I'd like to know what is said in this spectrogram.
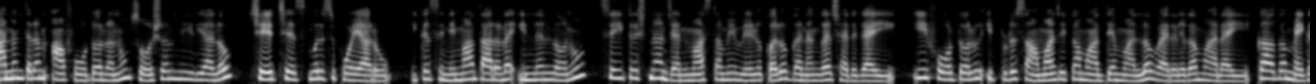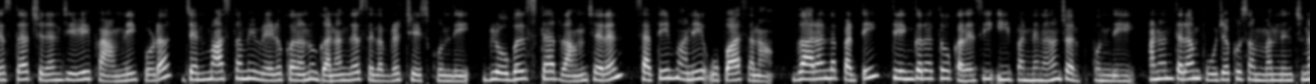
అనంతరం ఆ ఫోటోలను సోషల్ మీడియాలో షేర్ చేసి మురిసిపోయారు. ఇక సినిమా తారల ఇళ్ళలోనూ శ్రీకృష్ణ జన్మాష్టమి వేడుకలు ఘనంగా జరిగాయి. ఈ ఫోటోలు ఇప్పుడు సామాజిక మాధ్యమాల్లో వైరల్గా మారాయి. కాగా మెగాస్టార్ చిరంజీవి ఫ్యామిలీ కూడా జన్మాష్టమి వేడుకలను ఘనంగా సెలబ్రేట్ చేసుకుంది. గ్లోబల్ స్టార్ రామ్ చరణ్ సతీమణి ఉపాసన గారంలపట్టి క్లింకరతో కలిసి ఈ పండుగను జరుపుకుంది. అనంతరం పూజకు సంబంధించిన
